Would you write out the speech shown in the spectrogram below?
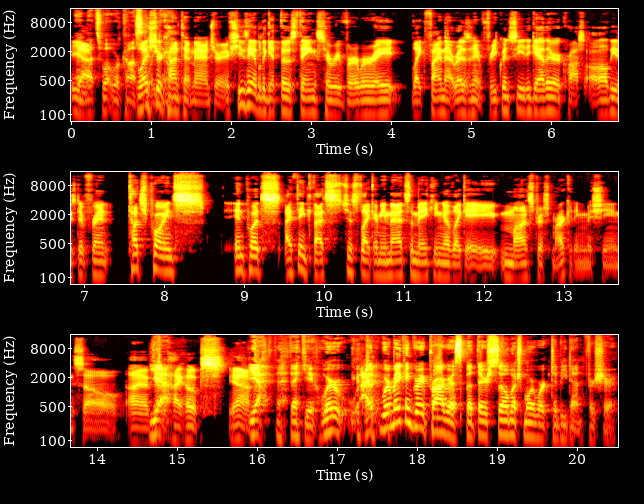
And Yeah. that's what we're constantly Bless your doing. content manager. If she's able to get those things to reverberate, like find that resonant frequency together across all these different touch points, inputs, I think that's just like, I mean, that's the making of like a monstrous marketing machine. So I've Yeah. high hopes. Yeah. Yeah, thank you. We're I, we're making great progress, but there's so much more work to be done for sure.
